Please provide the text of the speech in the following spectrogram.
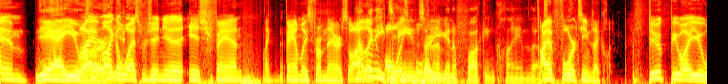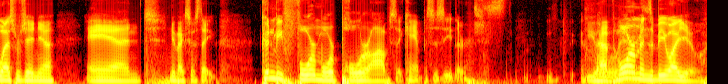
am, yeah. You are I am like a. West Virginia ish fan. Like families from there, so I How like many teams are you gonna fucking claim though? I have four teams I claim: Duke, BYU, West Virginia, and New Mexico State. Couldn't be four more polar opposite campuses either. You have the Mormons at BYU.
